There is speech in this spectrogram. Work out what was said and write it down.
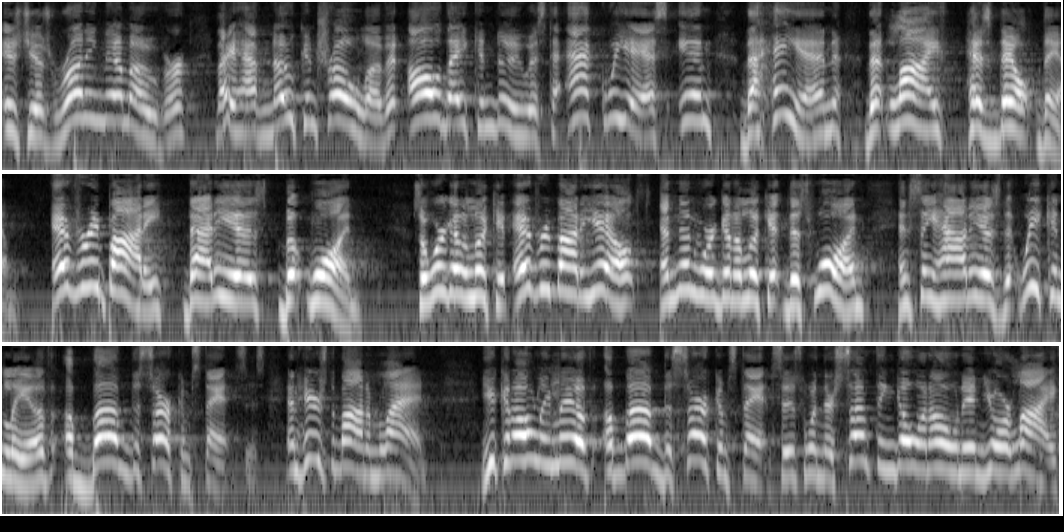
is just running them over they have no control of it. All they can do is to acquiesce in the hand that life has dealt them. Everybody, that is, but one. So we're going to look at everybody else, and then we're going to look at this one and see how it is that we can live above the circumstances. And here's the bottom line you can only live above the circumstances when there's something going on in your life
